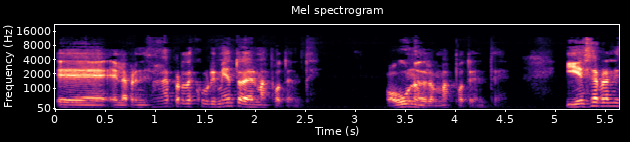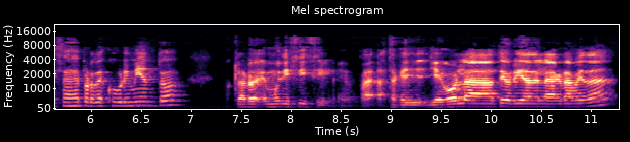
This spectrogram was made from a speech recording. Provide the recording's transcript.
eh, el aprendizaje por descubrimiento es el más potente, o uno de los más potentes. Y ese aprendizaje por descubrimiento, pues claro, es muy difícil. Eh, Hasta que llegó la teoría de la gravedad,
